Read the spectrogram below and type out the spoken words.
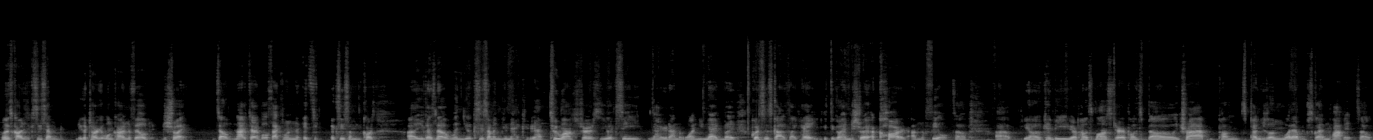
when this card is Exceed Summoned, you can target one card in the field, destroy it. So, not a terrible effect when it's Exceed Summoned. Of course, uh, you guys know when you Exceed Summon, you neg. You have two monsters, you Exceed, now you're down to one, you neg. But, of course, this guy's like, hey, you get to go ahead and destroy a card on the field. So, uh, you know, it could be your opponent's monster, opponent's spell and trap, opponent's pendulum, whatever. Just go ahead and pop it. So,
